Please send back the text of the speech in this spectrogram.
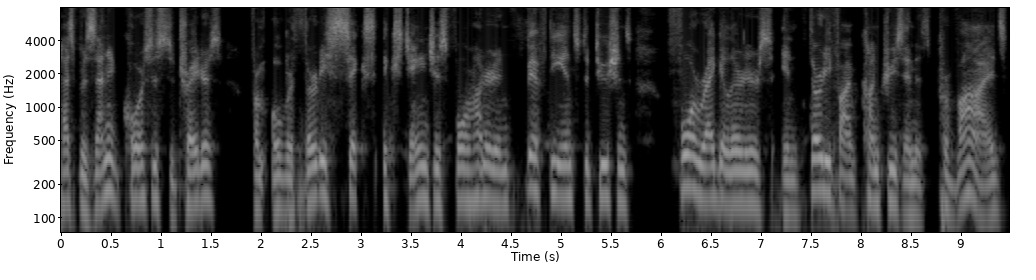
has presented courses to traders from over 36 exchanges, 450 institutions, four regulators in 35 countries, and it provides,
